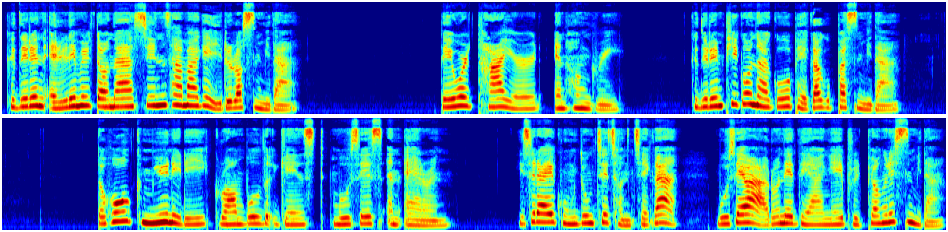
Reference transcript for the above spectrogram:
그들은 엘림을 떠나 신 사막에 이르렀습니다. They were tired and hungry. 그들은 피곤하고 배가 고팠습니다. The whole community grumbled against Moses and Aaron. 이스라엘 공동체 전체가 모세와 아론에 대항해 불평을 했습니다.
